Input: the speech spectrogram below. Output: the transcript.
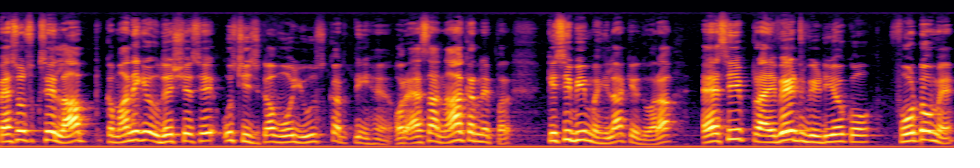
पैसों से लाभ कमाने के उद्देश्य से उस चीज़ का वो यूज़ करती हैं। और ऐसा ना करने पर किसी भी महिला के द्वारा ऐसी प्राइवेट वीडियो को फ़ोटो में,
